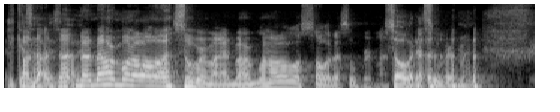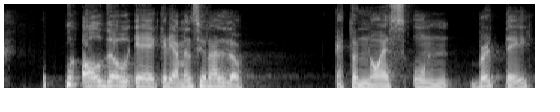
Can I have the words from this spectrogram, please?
El que No, no, sabe, no- sabe. no el mejor monólogo de Superman, el mejor monólogo sobre Superman. sobre Superman. Although, eh, quería mencionarlo, esto no es un birthday,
